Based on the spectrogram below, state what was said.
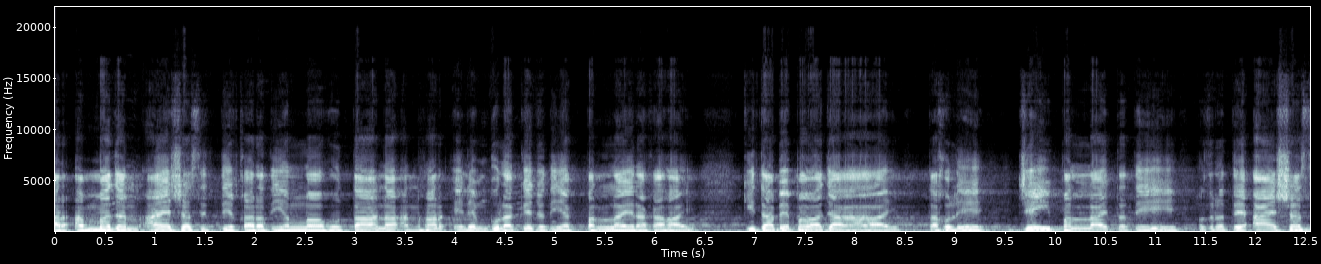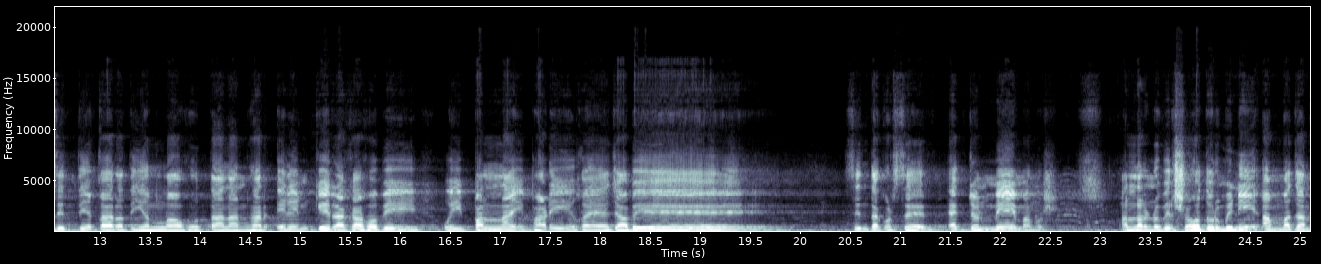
আর আম্মাজান আয়েশা সিদ্দিকা রাদিয়াল্লাহু তাআলা আনহার এলেমগুলাকে যদি এক পাল্লায় রাখা হয়, কিতাবে পাওয়া যায়, তাহলে যেই পাল্লায় তাতে হজরতে আয়েশা সিদ্দিকা রাদিয়াল্লাহু তাআলা আনহার এলেমকে রাখা হবে, ওই পাল্লায় ভারী হয়ে যাবে। চিন্তা করছেন, একজন মেয়ে মানুষ আল্লাহর নবীর সহধর্মিনী আম্মাজান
